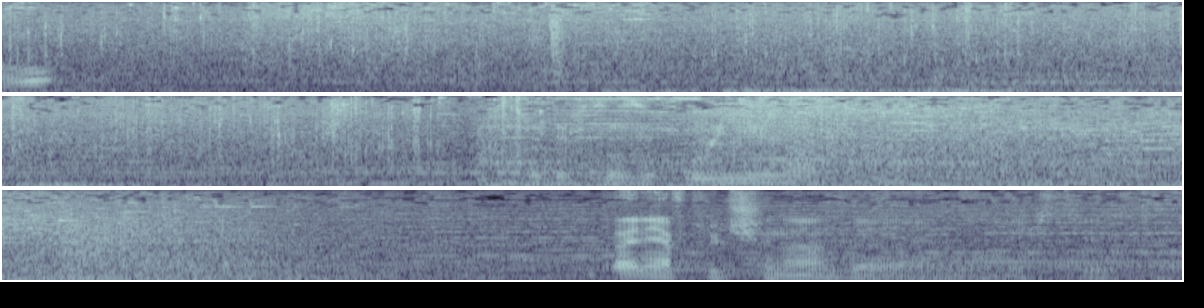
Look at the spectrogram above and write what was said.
О. хуйнина? Броня включена, да, естественно.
